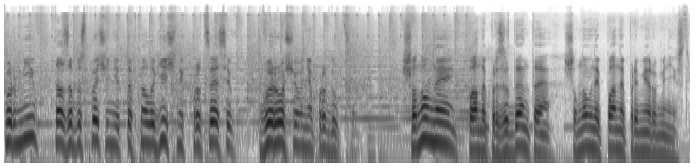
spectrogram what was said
кормів та забезпеченні технологічних процесів вирощування продукції. Шановний пане президенте, шановний пане прем'єр-міністр,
